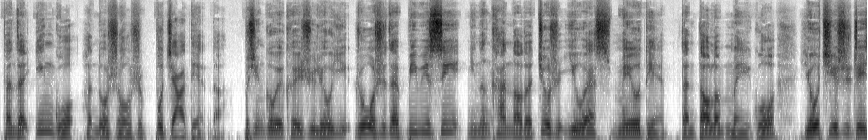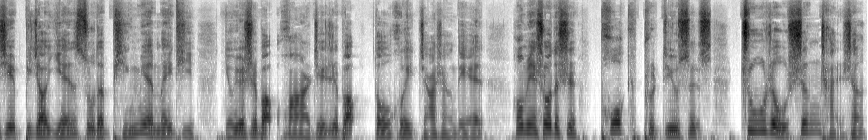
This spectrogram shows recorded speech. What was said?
但在英国很多时候是不加点的。不信各位可以去留意，如果是在 BBC，你能看到的就是 U.S. 没有点，但到了美国，尤其是这些比较严肃的平面媒体，《纽约时报》《华尔街日报》都会加上点。后面说的是 pork producers，猪肉生产商。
